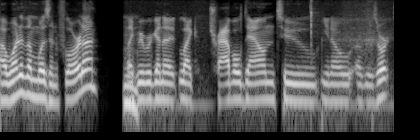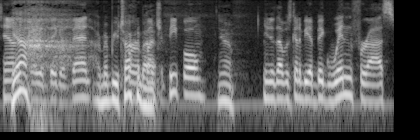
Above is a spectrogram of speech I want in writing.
Uh, one of them was in florida like Mm. we were gonna like travel down to you know a resort town Yeah. play a big event I remember you for talking a about bunch it. of people Yeah. you know that was going to be a big win for us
